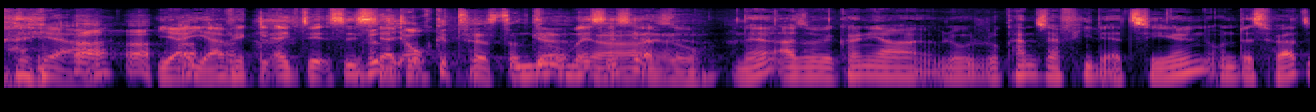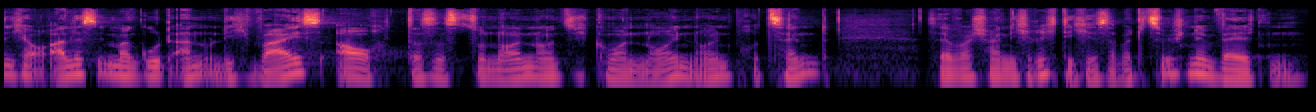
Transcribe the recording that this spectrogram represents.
ja, ja, ja, wir, es ist Wird ja ich auch getestet, Du, es ist Ja, ja, ja, so. Ne? Also wir können ja, du, du kannst ja viel erzählen und es hört sich auch alles immer gut an und ich weiß auch, dass es zu 99,99 Prozent sehr wahrscheinlich richtig ist. Aber zwischen den Welten,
